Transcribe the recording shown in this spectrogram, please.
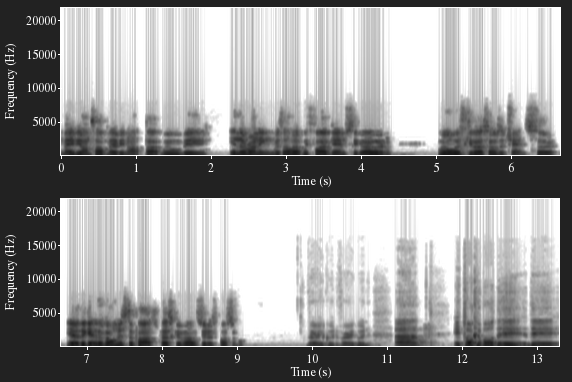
maybe on top, maybe not, but we will be in the running with a lot with five games to go, and we'll always give ourselves a chance. So yeah, the the goal is to pass Pascal as soon as possible. Very good, very good. Uh, and talk about the the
